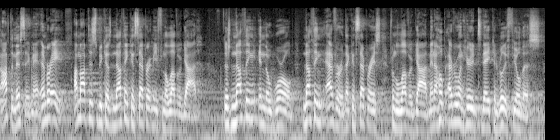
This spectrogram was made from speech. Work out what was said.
optimistic, man. Number eight, I'm optimistic because nothing can separate me from the love of God. There's nothing in the world, nothing ever that can separate us from the love of God. Man, I hope everyone here today can really feel this.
